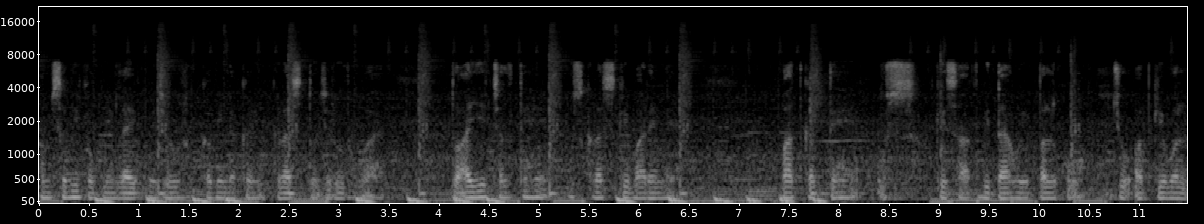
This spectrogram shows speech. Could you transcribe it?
हम सभी को अपनी लाइफ में ज़रूर कभी ना कभी क्रश तो ज़रूर हुआ है। तो आइए चलते हैं उस क्रश के बारे में। बात करते हैं उसके साथ बिताए हुए पल को, जो अब केवल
